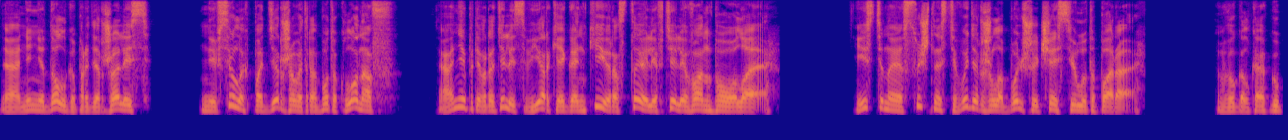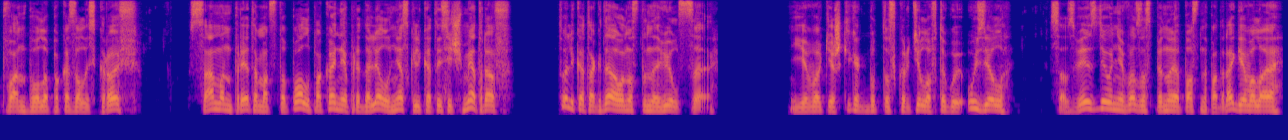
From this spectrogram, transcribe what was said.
Они недолго продержались. Не в силах поддерживать работу клонов, они превратились в яркие огоньки и растаяли в теле Ван Боула. Истинная сущность выдержала большую часть силы топора. В уголках губ Ван Боула показалась кровь. Сам он при этом отступал, пока не преодолел несколько тысяч метров. Только тогда он остановился. Его кишки как будто скрутило в тугой узел, созвездие у него за спиной опасно подрагивало.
